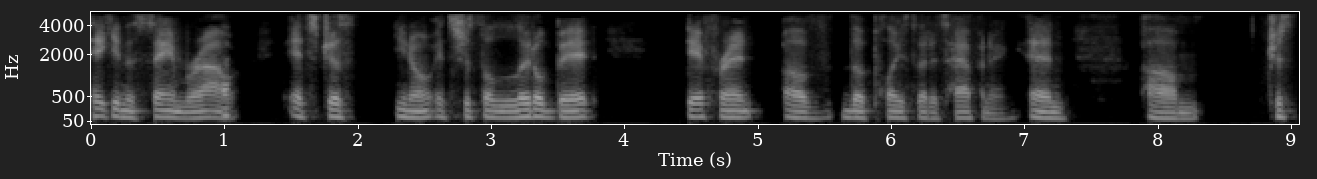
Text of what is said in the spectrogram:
taking the same route. It's just, you know, it's just a little bit different of the place that it's happening. And um, just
